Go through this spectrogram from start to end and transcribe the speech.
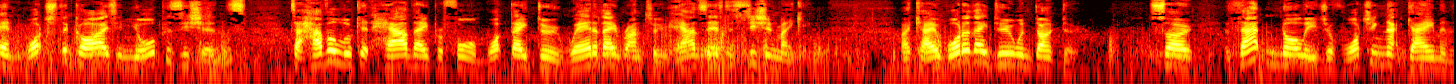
and watch the guys in your positions to have a look at how they perform, what they do, where do they run to, how's their decision making. Okay, what do they do and don't do? So, that knowledge of watching that game in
